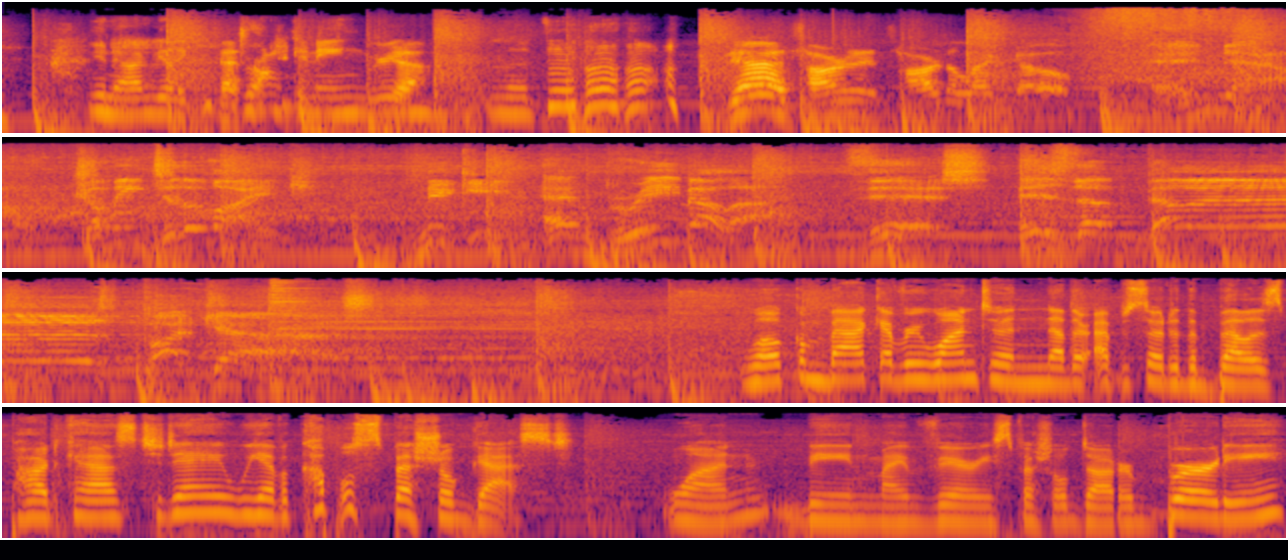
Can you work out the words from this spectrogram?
you know, I'd be like That's- drunk and angry. Yeah. Yeah, it's hard. It's hard to let go. And now, coming to the mic, Nikki and Brie Bella. This is the Bellas Podcast. Welcome back, everyone, to another episode of the Bellas Podcast. Today, we have a couple special guests. One being my very special daughter, Birdie,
